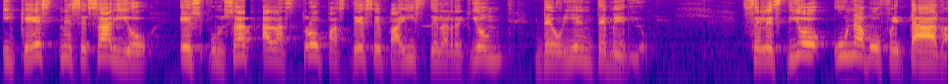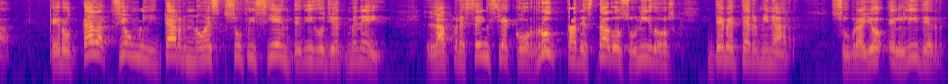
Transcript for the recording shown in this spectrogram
y que es necesario expulsar a las tropas de ese país de la región de Oriente Medio. Se les dio una bofetada, pero tal acción militar no es suficiente, dijo Jetmeney. La presencia corrupta de Estados Unidos debe terminar, subrayó el líder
